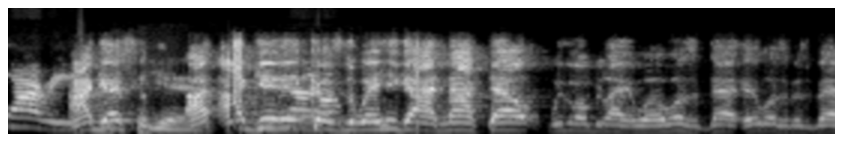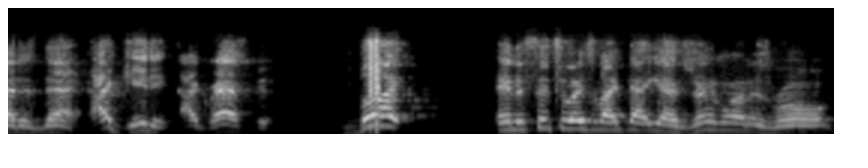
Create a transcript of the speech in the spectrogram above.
Sorry. I guess Yeah. I, I get it because the way he got knocked out, we're gonna be like, well, it wasn't that, it wasn't as bad as that. I get it, I grasp it. But in a situation like that, yes, Draymond is wrong,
